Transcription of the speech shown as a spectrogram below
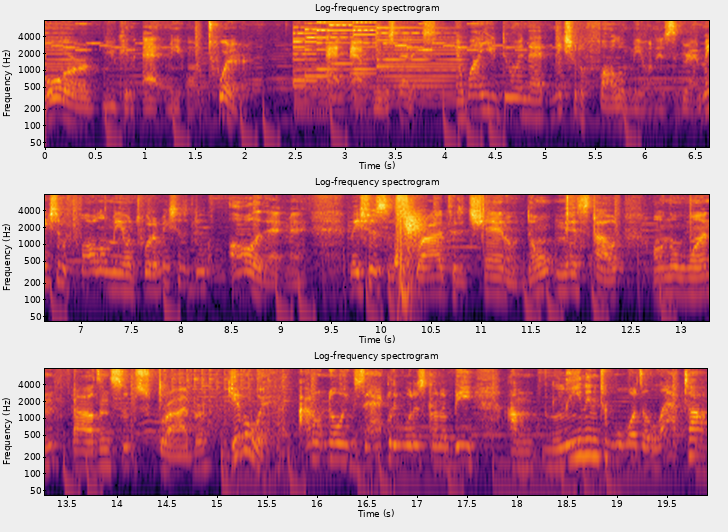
or you can at me on Twitter at Abdul Aesthetics. And while you're doing that, make sure to follow me on Instagram. Make sure to follow me on Twitter. Make sure to do all of that, man. Make sure to subscribe to the channel. Don't miss out on the 1,000 subscriber giveaway. I don't know exactly what it's gonna be. I'm leaning towards a laptop.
